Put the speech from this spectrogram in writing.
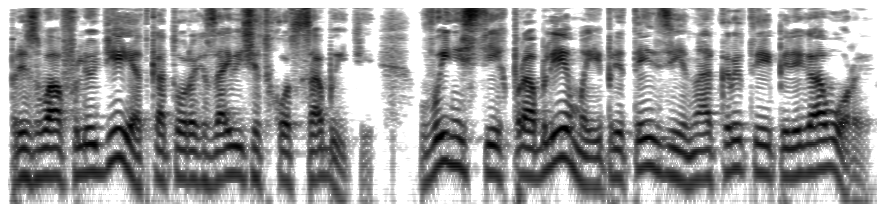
призвав людей, от которых зависит ход событий, вынести их проблемы и претензии на открытые переговоры.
